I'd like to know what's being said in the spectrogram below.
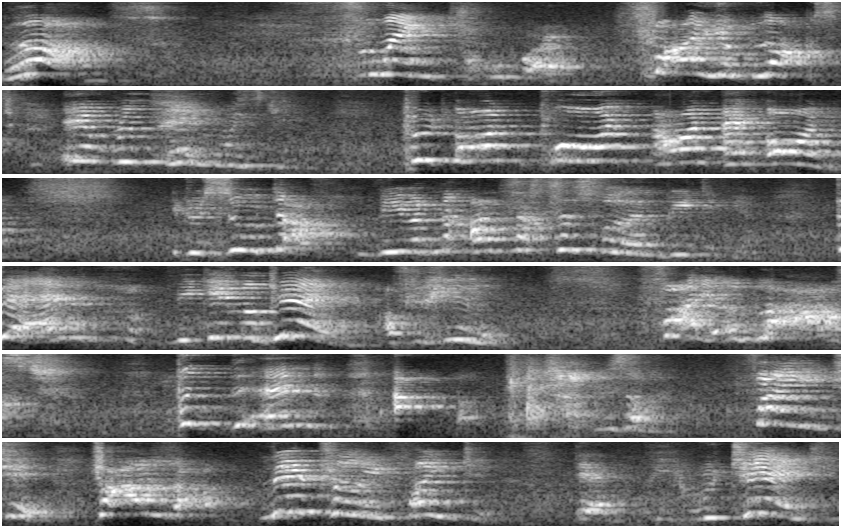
Lance, Flamethrower, Fire Blast, everything was put on, put on and on. It was so tough, we were unsuccessful in beating him. Then we came again after healing. Fire Blast! But then uh, Charizard fainted. Charizard literally fainted. Then we returned.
